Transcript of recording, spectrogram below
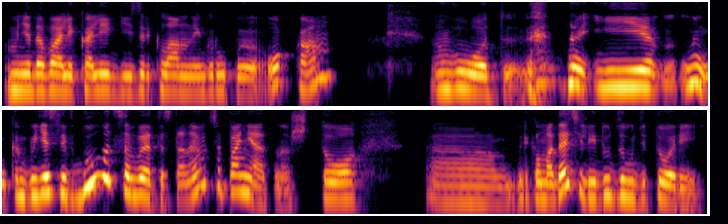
мне давали коллеги из рекламной группы ОКАМ, вот. И, ну, как бы если вдуматься в это, становится понятно, что э, рекламодатели идут за аудиторией.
